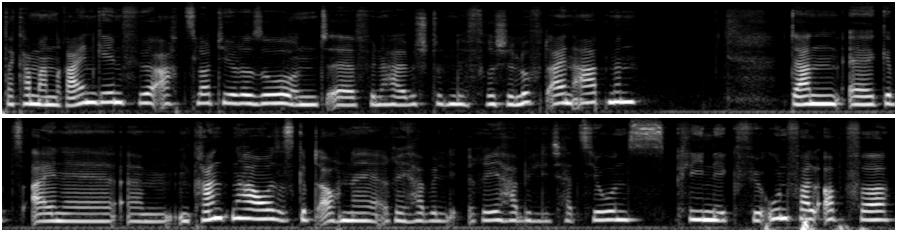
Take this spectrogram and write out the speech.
Da kann man reingehen für 8 Slotti oder so und äh, für eine halbe Stunde frische Luft einatmen. Dann äh, gibt es ähm, ein Krankenhaus, es gibt auch eine Rehabil Rehabilitationsklinik für Unfallopfer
